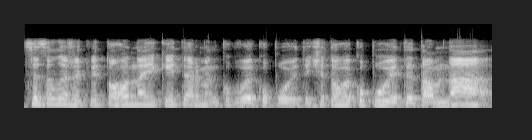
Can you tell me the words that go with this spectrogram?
це залежить від того, на який термін ви купуєте. Чи то ви купуєте там на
